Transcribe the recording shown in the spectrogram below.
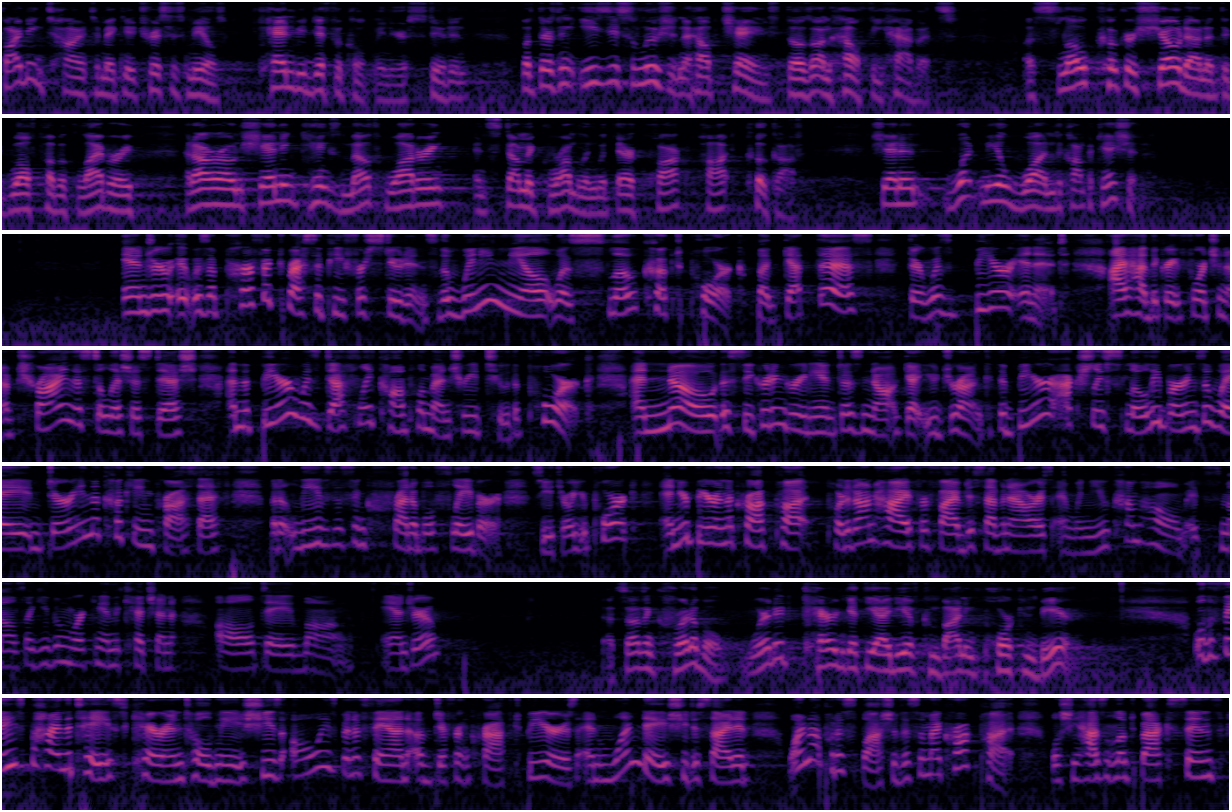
Finding time to make nutritious meals can be difficult when you're a student, but there's an easy solution to help change those unhealthy habits. A slow cooker showdown at the Guelph Public Library had our own Shannon King's mouth-watering and stomach grumbling with their crock pot cook-off. Shannon, what meal won the competition? Andrew, it was a perfect recipe for students. The winning meal was slow cooked pork, but get this, there was beer in it. I had the great fortune of trying this delicious dish, and the beer was definitely complimentary to the pork. And no, the secret ingredient does not get you drunk. The beer actually slowly burns away during the cooking process, but it leaves this incredible flavor. So you throw your pork and your beer in the crock pot, put it on high for five to seven hours, and when you come home, it smells like you've been working in the kitchen all day long. Andrew? That sounds incredible. Where did Karen get the idea of combining pork and beer? Well, the face behind the taste, Karen told me she's always been a fan of different craft beers, and one day she decided, why not put a splash of this in my crock pot? Well, she hasn't looked back since,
